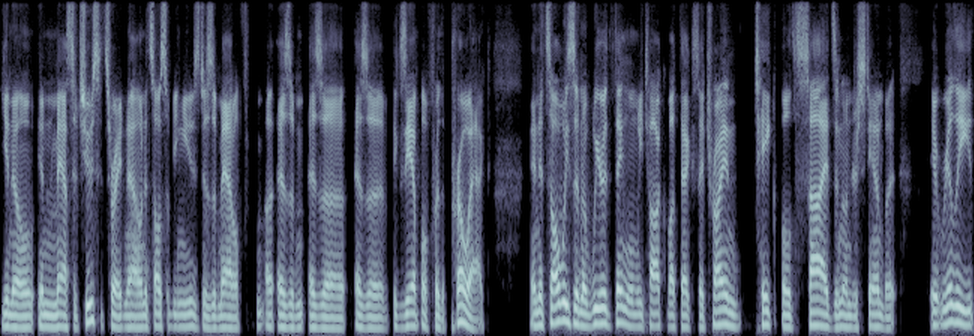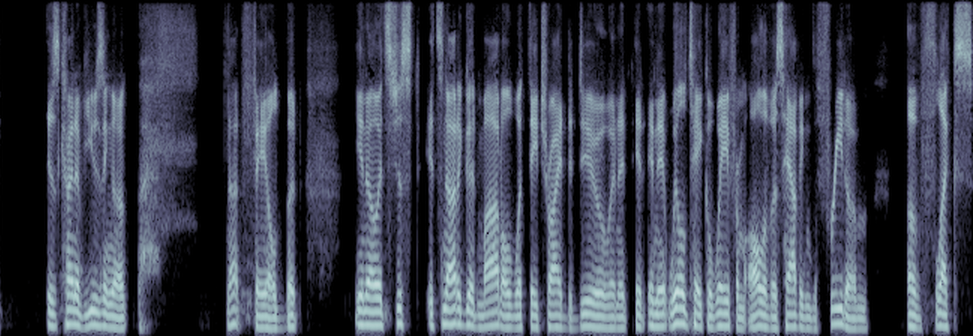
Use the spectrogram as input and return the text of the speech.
you know in Massachusetts right now, and it's also being used as a model uh, as a as a as a example for the PRO Act. And it's always in a weird thing when we talk about that because I try and take both sides and understand, but it really is kind of using a not failed, but you know it's just it's not a good model what they tried to do and it, it and it will take away from all of us having the freedom of flex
